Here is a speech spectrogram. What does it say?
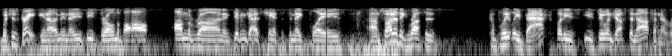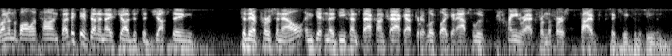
which is great. You know, I mean, he's throwing the ball on the run and giving guys chances to make plays. Um, so I don't think Russ is completely back, but he's he's doing just enough, and they're running the ball a ton. So I think they've done a nice job just adjusting to their personnel and getting the defense back on track after it looked like an absolute train wreck from the first five six weeks of the season.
